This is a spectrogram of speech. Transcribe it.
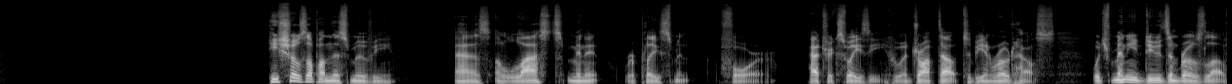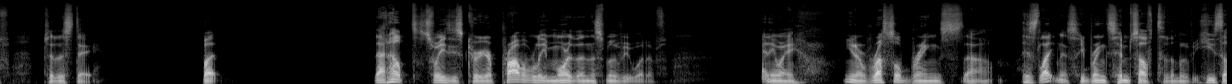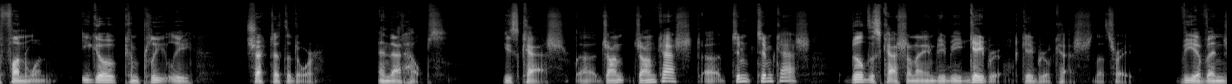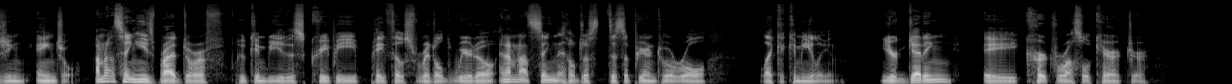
He shows up on this movie as a last minute replacement for Patrick Swayze, who had dropped out to be in Roadhouse, which many dudes and bros love to this day. But that helped Swayze's career probably more than this movie would have. Anyway, you know, Russell brings uh, his lightness. He brings himself to the movie. He's the fun one. Ego completely checked at the door, and that helps. He's Cash, uh, John John Cash, uh, Tim Tim Cash. Build this Cash on IMDb. Gabriel Gabriel Cash. That's right. The Avenging Angel. I'm not saying he's Brad Dourif, who can be this creepy, pathos riddled weirdo, and I'm not saying that he'll just disappear into a role like a chameleon. You're getting a Kurt Russell character,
